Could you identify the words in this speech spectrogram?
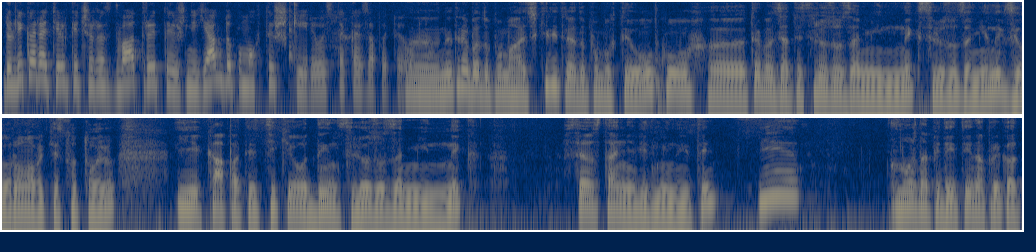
До лікаря тільки через 2-3 тижні. Як допомогти шкірі? Ось таке запитує Е, Не треба допомагати шкірі, треба допомогти оку. Е, Треба взяти сльозозамінник, сльозозамінник з гіалуроновою кислотою і капати тільки один сльозозамінник, все останнє відмінити. І можна підійти, наприклад,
